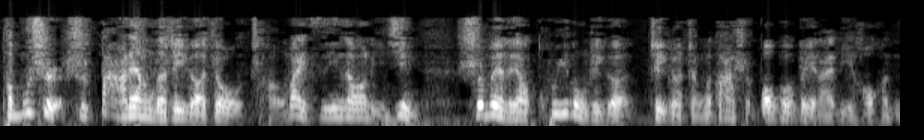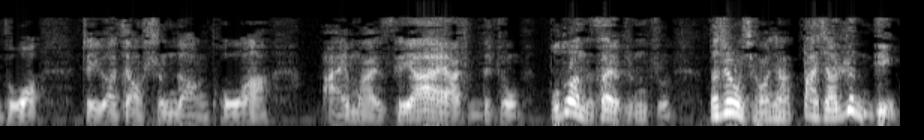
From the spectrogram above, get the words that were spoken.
他不是，是大量的这个叫场外资金在往里进，是为了要推动这个这个整个大势，包括未来利好很多，这个叫深港通啊，MSCI 啊什么这种不断的在有这种指，那这种情况下，大家认定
